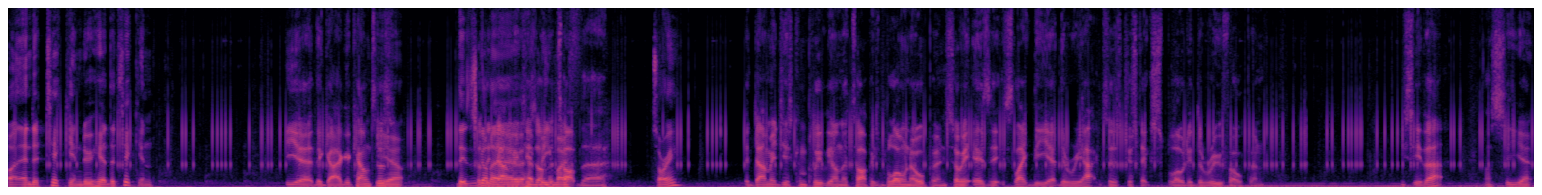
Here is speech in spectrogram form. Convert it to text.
uh, and the ticking. Do you hear the ticking? Yeah, the Geiger counters. Yeah. This is So the gonna have is on be the my top there. Sorry. The damage is completely on the top. It's blown open, so it is. It's like the uh, the reactors just exploded the roof open. You see that? I see it.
